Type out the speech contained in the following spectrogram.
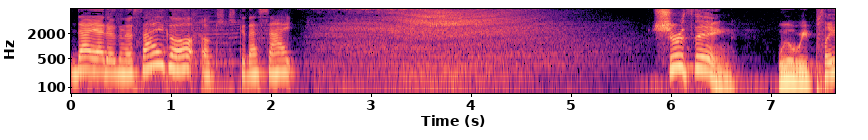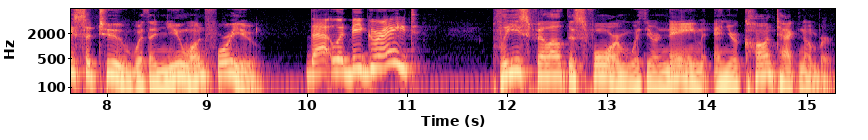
ダイアログの最後をお聞きください Sure thing. We'll replace a tube with a new one for you. That would be great! Please fill out this form with your name and your contact number.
